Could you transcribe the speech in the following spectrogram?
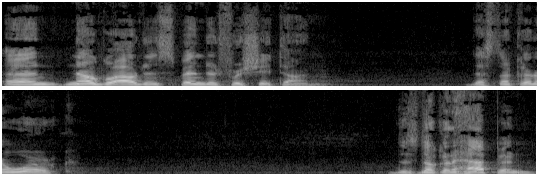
and now go out and spend it for shaitan. That's not going to work. That's not going to happen.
